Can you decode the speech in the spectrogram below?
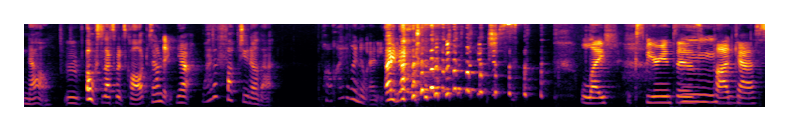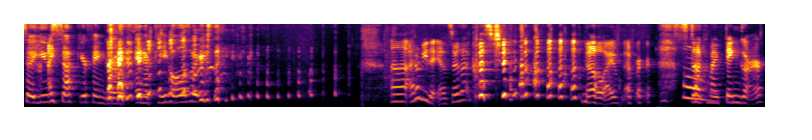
no oh so that's what it's called sounding. Yeah. why the fuck do you know that Well, why do I know anything? i know just life experiences, podcasts. So you I- stuck your finger in a pee hole, is what you're saying? Uh, I don't need to answer that question. no, I've never stuck my finger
